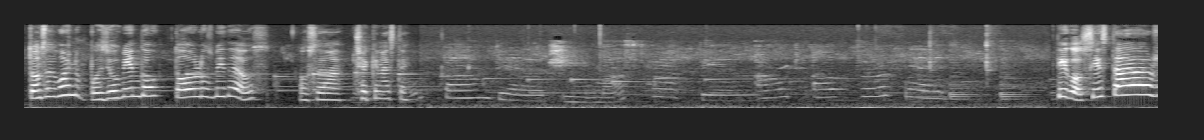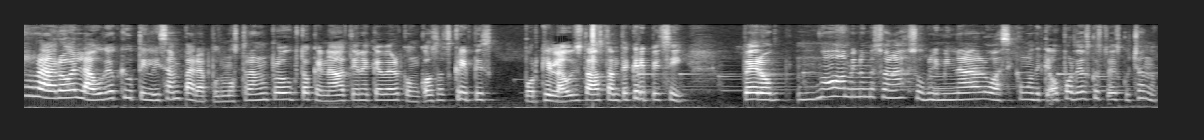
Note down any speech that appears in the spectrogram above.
Entonces, bueno, pues yo viendo todos los videos, o sea, chequen este. Digo, sí está raro el audio que utilizan para pues, mostrar un producto que nada tiene que ver con cosas creepy, porque el audio está bastante creepy, sí. Pero no, a mí no me suena subliminal o así como de que, oh por Dios que estoy escuchando.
